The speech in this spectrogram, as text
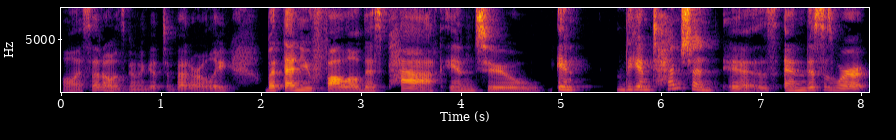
well, I said I was going to get to bed early, but then you follow this path into in the intention is, and this is where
